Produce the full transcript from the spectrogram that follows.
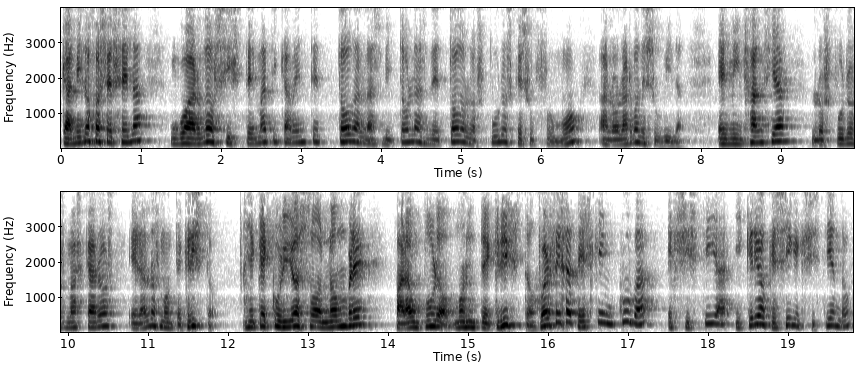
Camilo José Cela guardó sistemáticamente todas las vitolas de todos los puros que se fumó a lo largo de su vida. En mi infancia, los puros más caros eran los Montecristo. Qué curioso nombre para un puro, Montecristo. Pues fíjate, es que en Cuba existía, y creo que sigue existiendo,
